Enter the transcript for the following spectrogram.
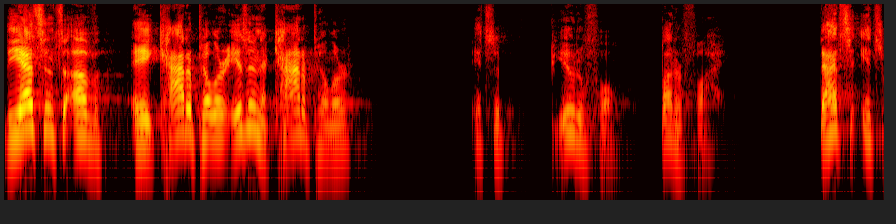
the essence of a caterpillar isn't a caterpillar, it's a beautiful butterfly. That's its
